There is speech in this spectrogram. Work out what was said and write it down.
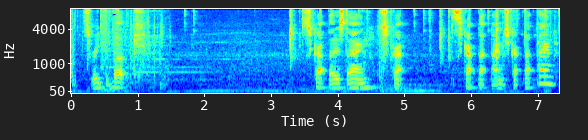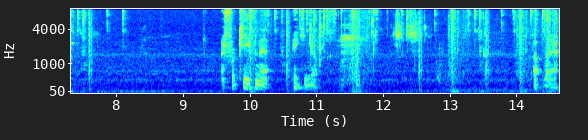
Let's read the book. Scrap those down. Scrap scrap that down, scrap that down if we're keeping it, it can up there.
